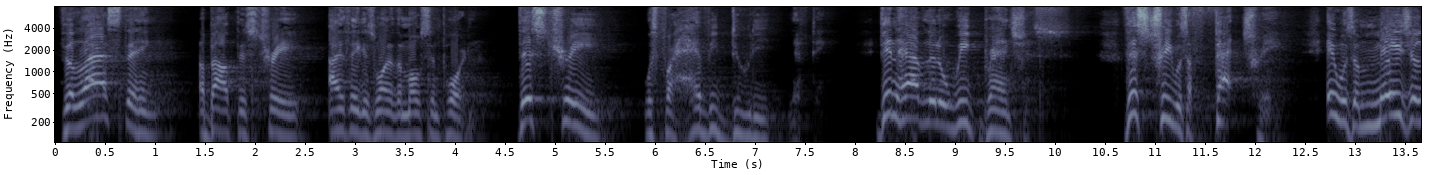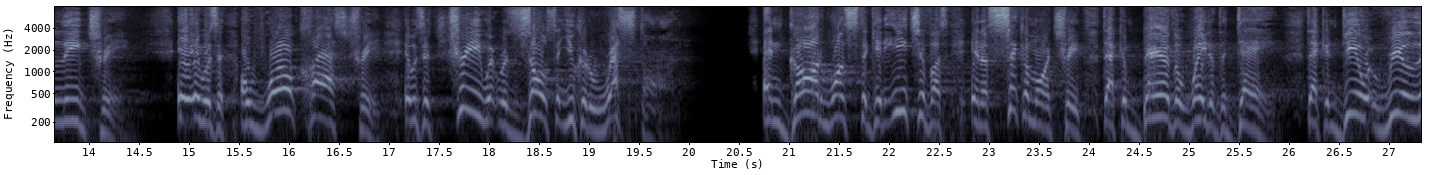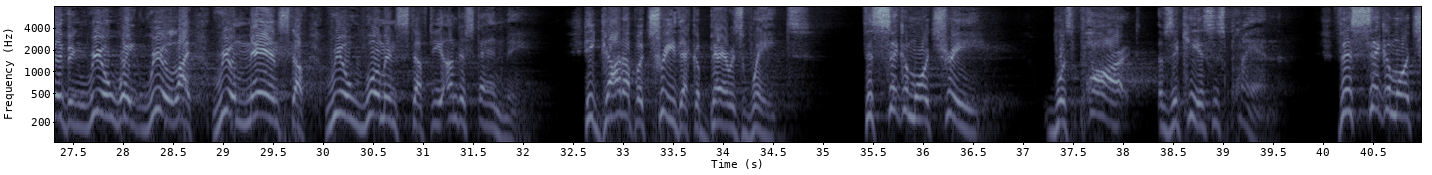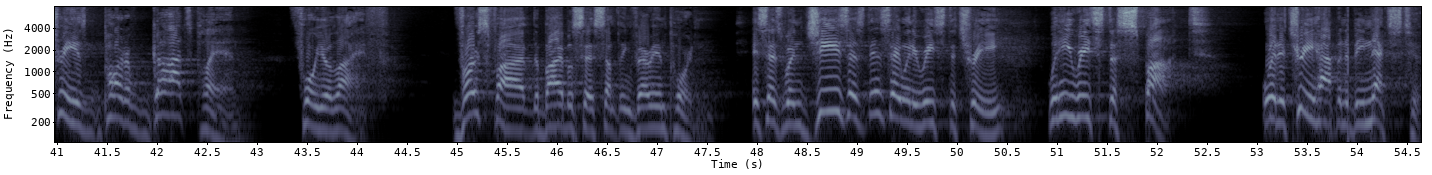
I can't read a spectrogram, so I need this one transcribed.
The last thing about this tree I think is one of the most important. This tree was for heavy duty lifting. Didn't have little weak branches. This tree was a fat tree. It was a major league tree. It, was a, a world class tree. It was a tree with results that you could rest on. And God wants to get each of us in a sycamore tree that can bear the weight of the day, that can deal with real living, real weight, real life, real man stuff, real woman stuff. Do you understand me? He got up a tree that could bear his weight. This sycamore tree was part of Zacchaeus' plan. This sycamore tree is part of God's plan for your life. Verse 5, the Bible says something very important. It says, when Jesus didn't say when he reached the tree, when he reached the spot where the tree happened to be next to.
